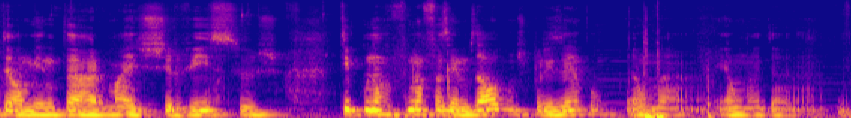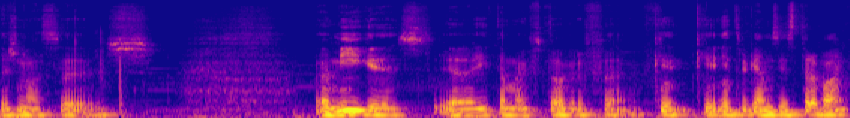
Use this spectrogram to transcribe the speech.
de aumentar mais serviços. Tipo, não, não fazemos álbuns, por exemplo, é uma, é uma da, das nossas amigas uh, e também fotógrafa que, que, entregamos esse trabalho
